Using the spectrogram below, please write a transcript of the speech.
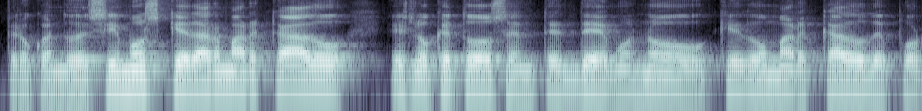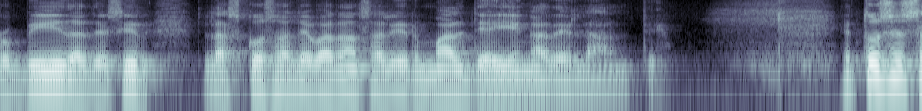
pero cuando decimos quedar marcado es lo que todos entendemos, no quedó marcado de por vida, es decir, las cosas le van a salir mal de ahí en adelante. Entonces,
